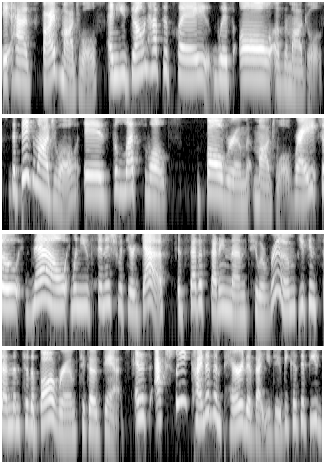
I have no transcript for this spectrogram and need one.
It has five modules, and you don't have to play with all of the modules. The big module is the Let's Waltz ballroom module, right? So now when you finish with your guest, instead of sending them to a room, you can send them to the ballroom to go dance. And it's actually kind of imperative that you do because if you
